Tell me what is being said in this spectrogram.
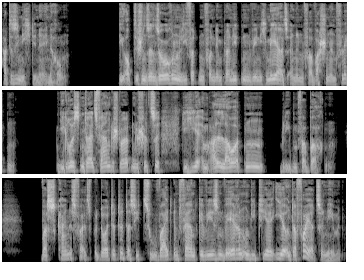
hatte sie nicht in Erinnerung. Die optischen Sensoren lieferten von dem Planeten wenig mehr als einen verwaschenen Flecken. Die größtenteils ferngesteuerten Geschütze, die hier im All lauerten, blieben verborgen. Was keinesfalls bedeutete, dass sie zu weit entfernt gewesen wären, um die Tiair unter Feuer zu nehmen.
